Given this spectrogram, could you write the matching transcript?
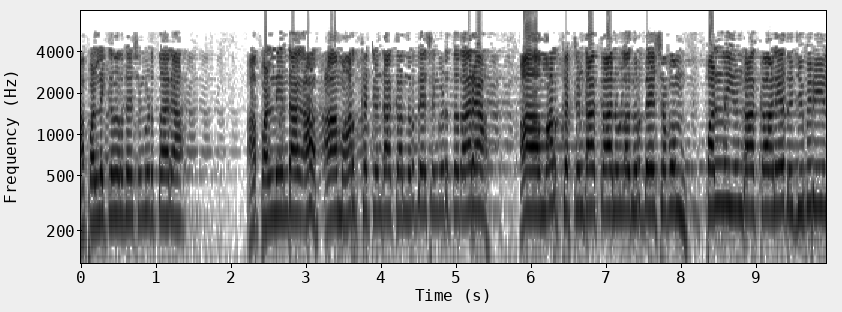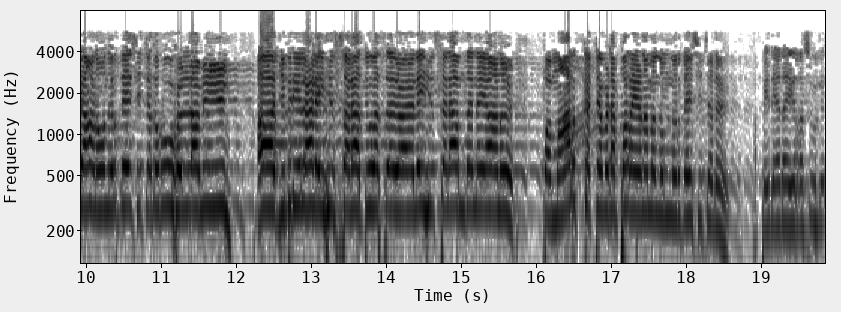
ആ പള്ളിക്ക് നിർദ്ദേശം കൊടുത്താരാ? ആ പള്ളി ഉണ്ടാ ആ മാർക്കറ്റ് ഉണ്ടാക്കാൻ നിർദ്ദേശം കൊടുത്തതാരാ ആ മാർക്കറ്റ് ഉണ്ടാക്കാനുള്ള നിർദ്ദേശവും പള്ളി ഉണ്ടാക്കാൻ ഏത് ജിബിരിയിലാണോ നിർദ്ദേശിച്ചത്? റൂഹുൽ അമീൻ. ആ ജിബിരിൽ അലഹിസ്സലാത്തു അലഹിസ്സലാം തന്നെയാണ് മാർക്കറ്റ് എവിടെ പറയണമെന്നും നിർദ്ദേശിച്ചത്. അപ്പൊ ഇതേതാ ഈ റസൂൽ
